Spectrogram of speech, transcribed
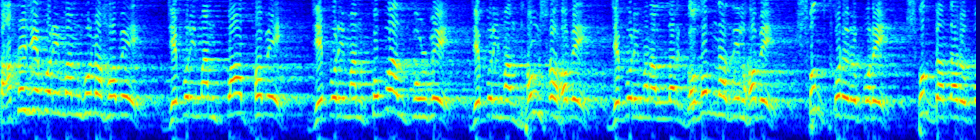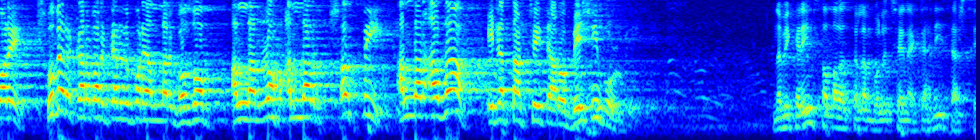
তাতে যে পরিমাণ গুণা হবে, যে পরিমাণ পাপ হবে, যে পরিমাণ কপাল পড়বে, যে পরিমাণ ধ্বংস হবে, যে পরিমাণ আল্লাহর গজব নাজিল হবে সুদখোরের উপরে, সুদদাতার উপরে, সুদের কারবারকারীর উপরে আল্লাহর গজব, আল্লাহর রহ, আল্লাহর শাস্তি, আল্লাহর আজাব এটা তার চাইতে আরও বেশি পড়বে। নবী করিম সাল্লাল্লাহু সাল্লাম বলেছেন, একটা হাদিস আসছে,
